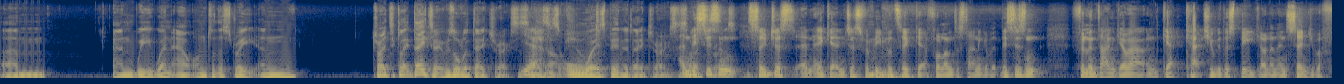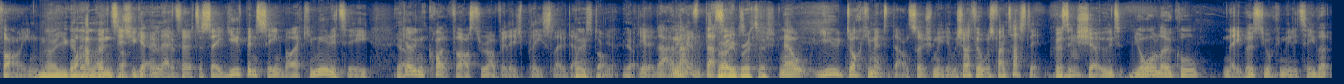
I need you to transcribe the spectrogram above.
um, and we went out onto the street and tried to collect data. It was all a data exercise. Yeah. it's always been a data exercise. And this for isn't so. Just and again, just for people to get full understanding of it, this isn't Phil and Dan go out and get catch you with a speed gun and then send you a fine. No, you get what a happens letter. is you get a letter to say you've been seen by a community Yeah. going quite fast through our village. Please slow down. Please stop. Yeah. You know that, And and, that's again- that's Very it. British. Now you documented that on social media, which I thought was fantastic because Mm-hmm. it showed your local neighbours, your community, that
